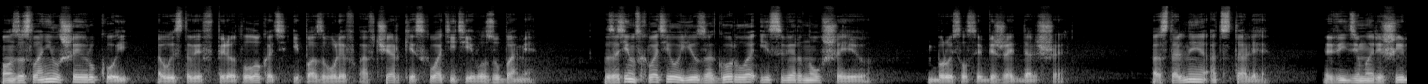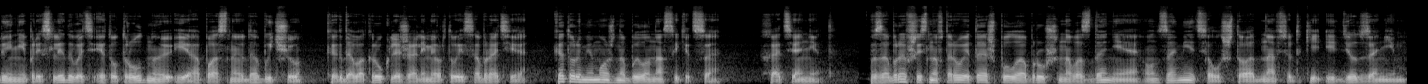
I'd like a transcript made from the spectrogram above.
Он заслонил шею рукой, выставив вперед локоть и позволив овчарке схватить его зубами. Затем схватил ее за горло и свернул шею. Бросился бежать дальше. Остальные отстали. Видимо, решили не преследовать эту трудную и опасную добычу, когда вокруг лежали мертвые собратья, которыми можно было насытиться. Хотя нет. Взобравшись на второй этаж полуобрушенного здания, он заметил, что одна все-таки идет за ним,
